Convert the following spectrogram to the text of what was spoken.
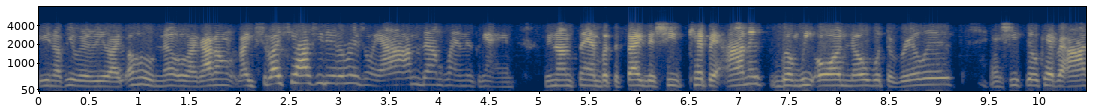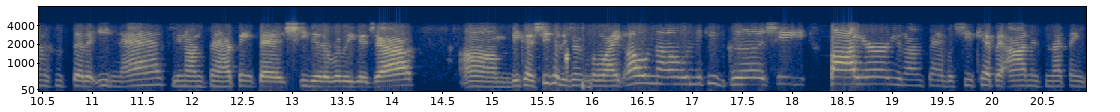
you know, people would be like, "Oh no, like I don't like she like she how she did originally. I, I'm done playing this game." You know what I'm saying? But the fact that she kept it honest when we all know what the real is, and she still kept it honest instead of eating ass. You know what I'm saying? I think that she did a really good job. Um, because she could have just been like, "Oh no, Nicki's good. She fire." You know what I'm saying? But she kept it honest, and I think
